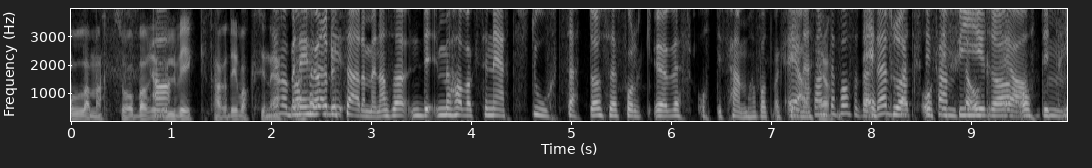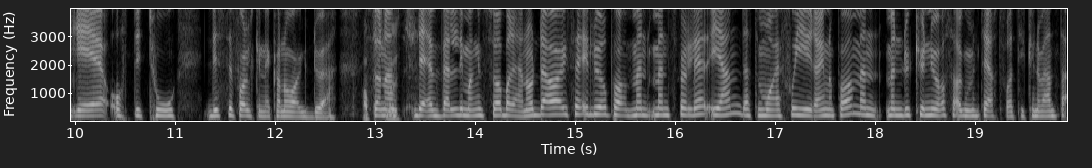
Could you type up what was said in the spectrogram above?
aller mest sårbare i Ja. Ulvik ferdig vaksinert. Ja, Men jeg hører du sier det, men altså, de, vi har vaksinert stort sett, da, så er folk over 85 har fått vaksine. Ja, sant, det fortsatt Jeg tror at 84, 83, 82 Disse folkene kan òg dø. Sånn at det er veldig mange sårbare igjen. Og da har jeg, jeg lurer på, men, men selvfølgelig, igjen, dette må FHI regne på, men, men du kunne jo også argumentert for at de kunne vente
